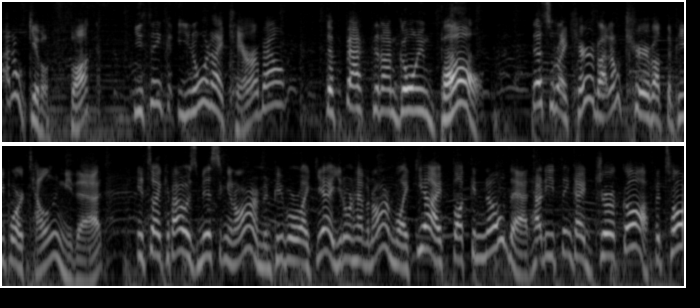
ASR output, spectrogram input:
I don't give a fuck. You think you know what I care about? The fact that I'm going bald. That's what I care about. I don't care about the people who are telling me that. It's like if I was missing an arm and people were like, yeah, you don't have an arm. I'm like, yeah, I fucking know that. How do you think I jerk off? It's hard.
